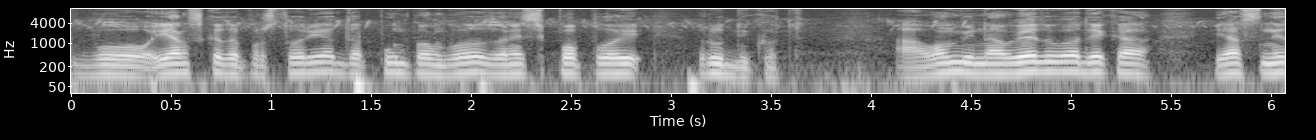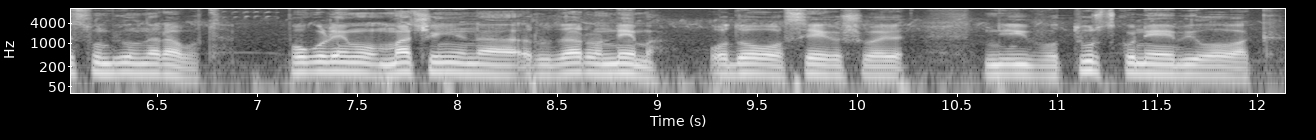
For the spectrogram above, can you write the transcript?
во јамската просторија да пумпам вода да не се поплои рудникот. А он ми наведува дека јас не сум бил на работа. Поголемо мачење на рударо нема од ово сега што е ни во Турско не е било вака.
